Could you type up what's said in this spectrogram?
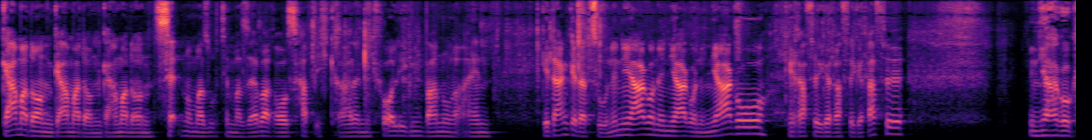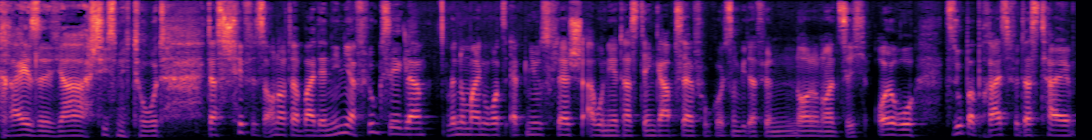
Gamadon, Gamadon, Gamadon. Setnummer sucht ihr mal selber raus. Hab ich gerade nicht vorliegen. War nur ein Gedanke dazu. Ninjago, Ninjago, Ninjago. Geraffel, Geraffel, Geraffel. Ninjago Kreisel, ja, schieß mich tot. Das Schiff ist auch noch dabei, der Ninja Flugsegler. Wenn du meinen WhatsApp Newsflash abonniert hast, den gab's ja vor kurzem wieder für 99 Euro. Super Preis für das Teil.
